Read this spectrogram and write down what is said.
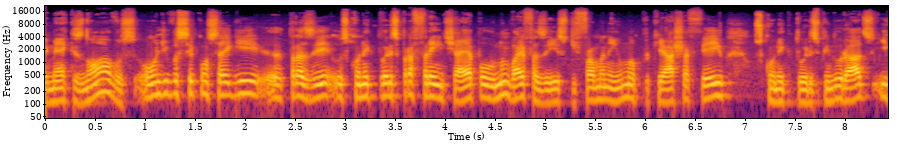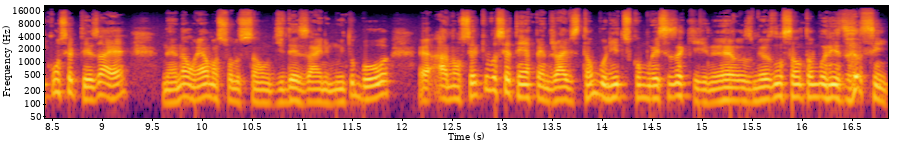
iMacs novos, onde você consegue é, trazer os conectores para frente. A Apple não vai fazer isso de forma nenhuma, porque acha feio os conectores pendurados, e com certeza é, né, não é uma solução de design muito boa, é, a não ser que você tenha pendrives tão bonitos como esses aqui. Né, os meus não são tão bonitos assim,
